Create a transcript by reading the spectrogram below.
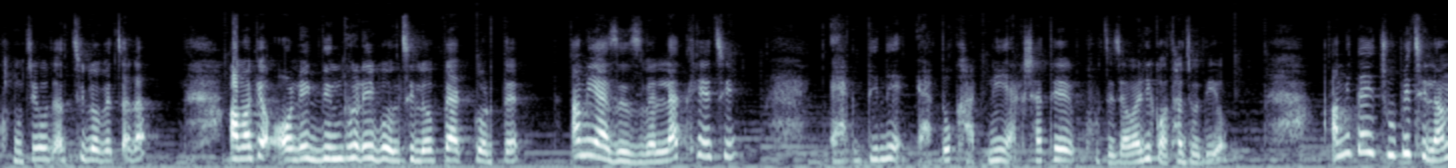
খুঁচেও যাচ্ছিল বেচারা। আমাকে অনেক দিন ধরেই বলছিল প্যাক করতে। আমি অ্যাজ ইউজুয়াল ল্যাদ খেয়েছি। একদিনে এত খাটনি একসাথে খুঁজে যাওয়ারই কথা যদিও। আমি তাই চুপি ছিলাম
